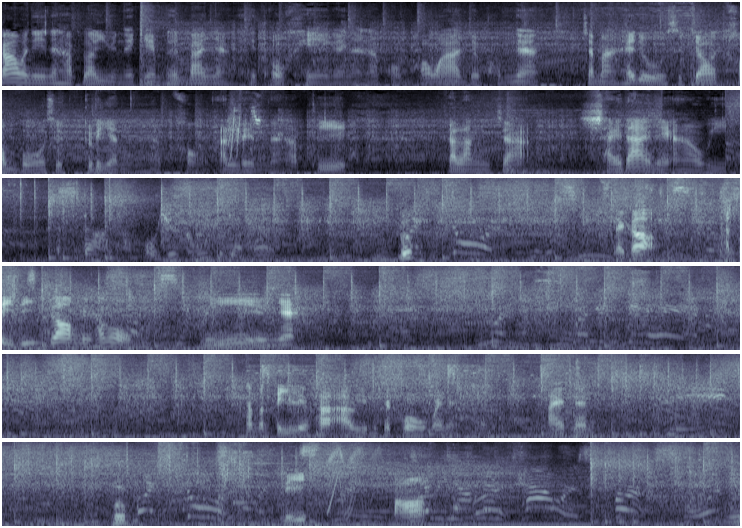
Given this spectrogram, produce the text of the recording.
ก็วันนี้นะครับเราอยู่ในเกมเพื่อนบ้านอย่าง HOK กันนะครับผมเพราะว่าเดี๋ยวผมเนี่ยจะมาให้ดูสุดยอดคอมโบสุดเกรียนนะครับของอันเลนนะครับที่กำลังจะใช้ได้ใน RV Stop, or you're going to get hurt. ปุ๊บแล้วก็อันติดีอีกรอบนึงครับผม นี่ไงถ้ามันตีเลยเพราะ RV มันจะโกงไปนะไปเพื่อนปุ๊บดีต่ออื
